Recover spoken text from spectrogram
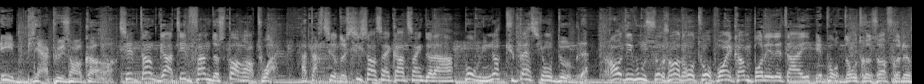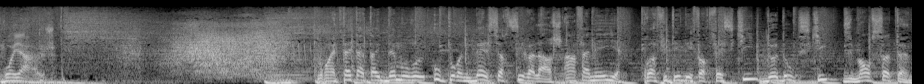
et bien plus encore. C'est le temps de gâter le fan de sport en toi à partir de 655 pour une occupation double. Rendez-vous sur gendrontour.com pour les détails et pour d'autres offres de voyage. Pour un tête-à-tête d'amoureux ou pour une belle sortie relâche en famille, profitez des forfaits ski, dodo, ski du Mont Sutton.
